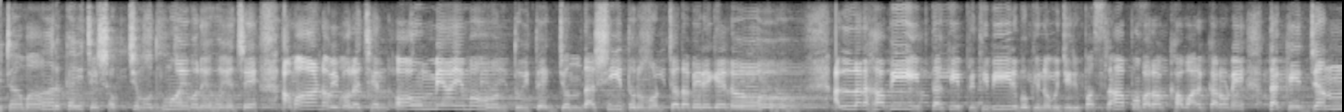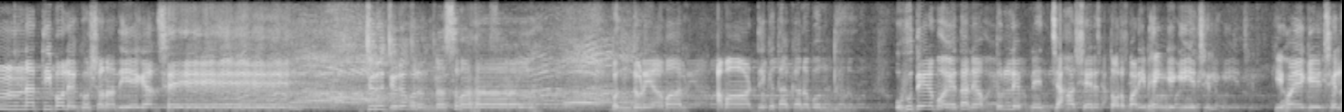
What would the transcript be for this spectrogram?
এটা আমার কাছে সবচেয়ে মধুময় মনে হয়েছে। আমার নবী বলেছেন তুই তো একজন দাসী, তোর মর্যাদা বেড়ে গেল। আল্লাহর হাবিব তাকে পৃথিবীর বুকে কারণে তাকে জান্নাতি বলে ঘোষণা দিয়ে গেছে। জুরে জুরে বলুন না বন্ধুরে আমার আমার দিকে তাকানো বন্ধু। উহুদের ময়দানে আব্দুল্লেবনে জাহাসের তরবারি ভেঙে গিয়েছিল। কি হয়ে গিয়েছিল?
